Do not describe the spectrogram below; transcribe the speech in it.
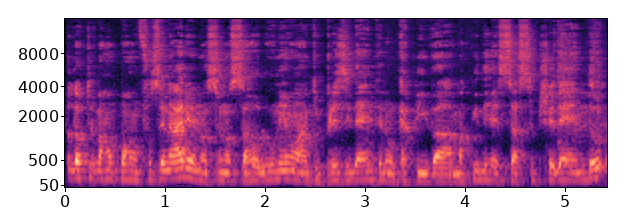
L'ho trovato un po' confusionario e non sono stato l'unico, anche il presidente non capiva ma quindi che sta succedendo.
